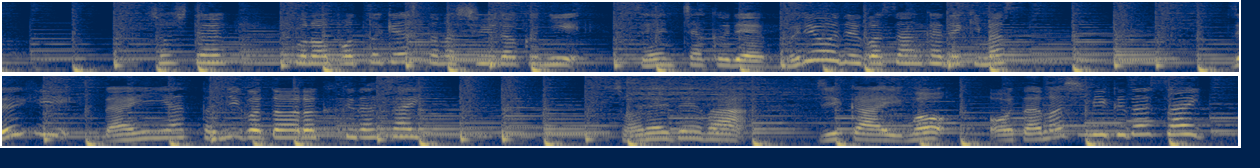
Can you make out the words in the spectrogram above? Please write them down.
そしてこのポッドキャストの収録に先着で無料でご参加できます。ぜひ LINE アットにご登録ください。それでは次回もお楽しみください。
